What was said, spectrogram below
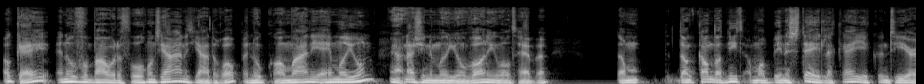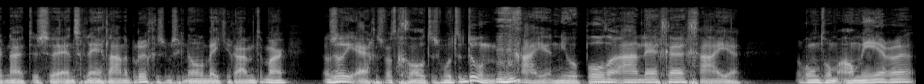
Oké, en hoeveel bouwen we er volgend jaar en het jaar erop? En hoe komen we aan die 1 miljoen? Ja. En als je een miljoen woningen wilt hebben, dan, dan kan dat niet allemaal binnenstedelijk. Hè? Je kunt hier, nou, tussen Enschede en Glanenbrug is misschien al een beetje ruimte... maar dan zul je ergens wat groters moeten doen. Ga je een nieuwe polder aanleggen? Ga je rondom Almere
